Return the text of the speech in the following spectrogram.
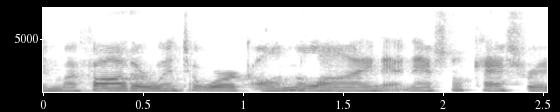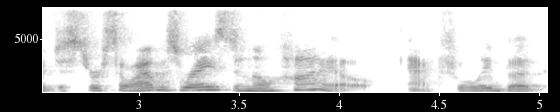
And my father went to work on the line at National Cash Register. So I was raised in Ohio, actually, but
